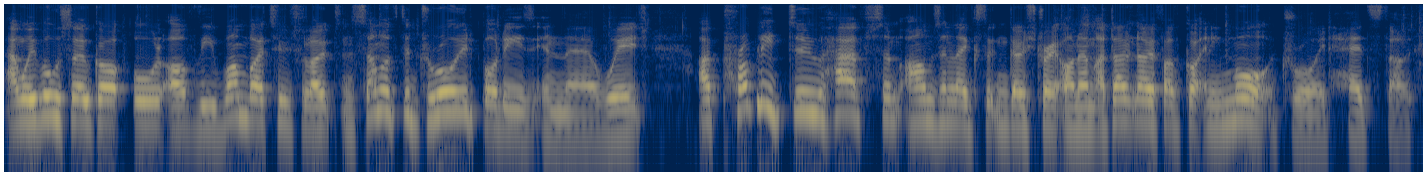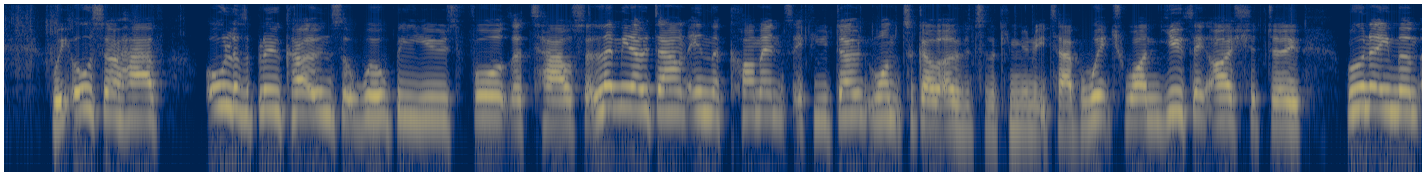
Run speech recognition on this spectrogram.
And we've also got all of the 1x2 slopes and some of the droid bodies in there, which I probably do have some arms and legs that can go straight on them. I don't know if I've got any more droid heads though. We also have all of the blue cones that will be used for the towel. So let me know down in the comments if you don't want to go over to the community tab, which one you think I should do. We'll name them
